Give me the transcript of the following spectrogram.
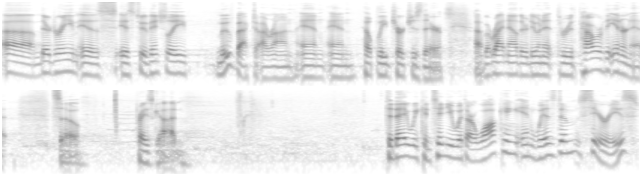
uh, their dream is is to eventually move back to Iran and, and help lead churches there. Uh, but right now they're doing it through the power of the internet. So Praise God. Today we continue with our Walking in Wisdom series.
